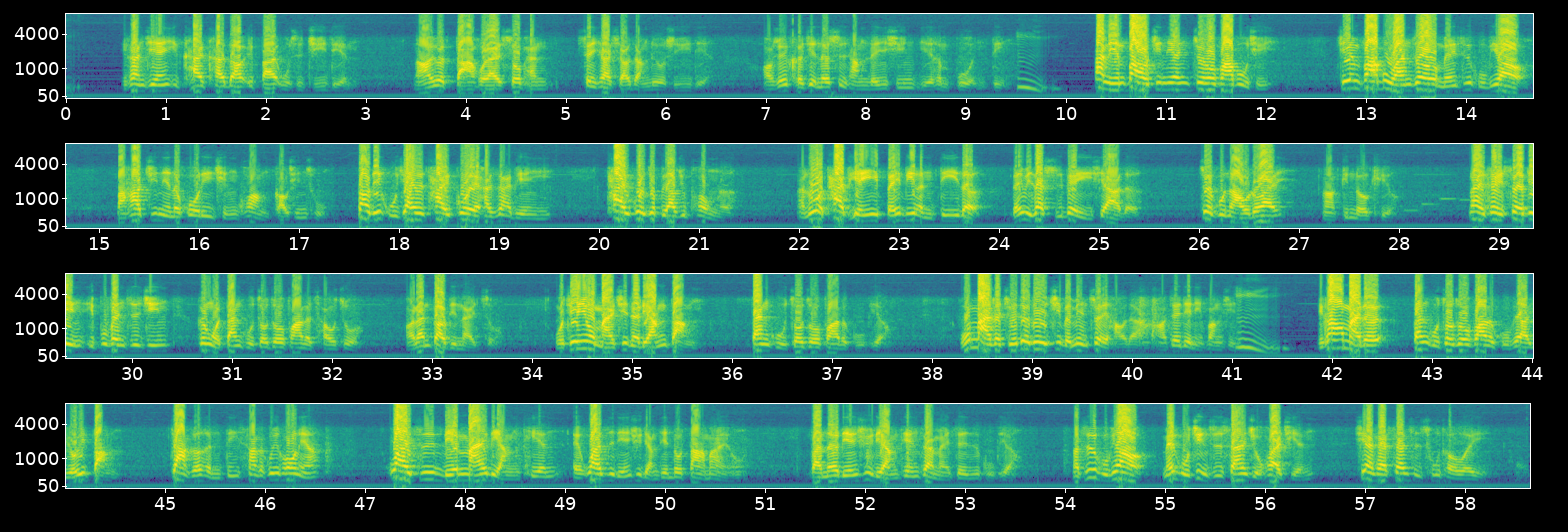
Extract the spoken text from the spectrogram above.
你看今天一开开到一百五十几点，然后又打回来收盘，剩下小涨六十一点，哦，所以可见的市场人心也很不稳定。嗯，半年报今天最后发布期，今天发布完之后，每一只股票把它今年的获利情况搞清楚，到底股价是太贵还是太便宜？太贵就不要去碰了啊！如果太便宜，北比很低的，北比在十倍以下的，这股脑袋。啊，跟楼 Q，那也可以设定一部分资金跟我单股周周发的操作，啊，那到底哪走？我今天又买进了两档单股周周发的股票，我买的绝对都是基本面最好的啊，这一点你放心。嗯，你看我买的单股周周发的股票，有一档价格很低，三十几块呢，外资连买两天，哎、欸，外资连续两天都大卖哦，反而连续两天再买这支股票，那这支股票每股净值三十九块钱。现在才三十出头而已，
